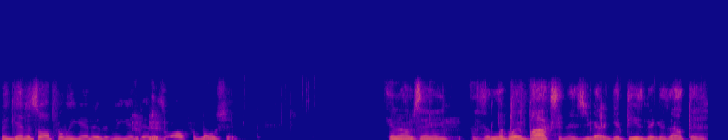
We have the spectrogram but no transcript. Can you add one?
We get it's all. We get it. We get that it's all promotion. You know what I'm saying? I said, look where boxing is. You got to get these niggas out there.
